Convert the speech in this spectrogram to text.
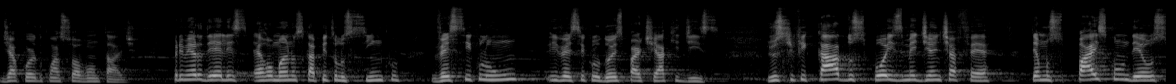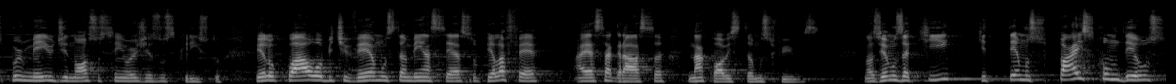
de acordo com a Sua vontade. O primeiro deles é Romanos capítulo 5, versículo 1 e versículo 2, parte A, que diz: Justificados, pois, mediante a fé, temos paz com Deus por meio de nosso Senhor Jesus Cristo, pelo qual obtivemos também acesso pela fé a essa graça na qual estamos firmes. Nós vemos aqui que temos paz com Deus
